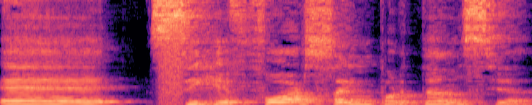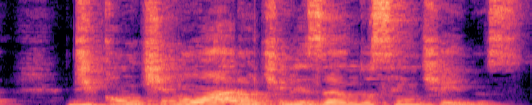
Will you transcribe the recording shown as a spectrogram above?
é, se reforça a importância de continuar utilizando os sentidos.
